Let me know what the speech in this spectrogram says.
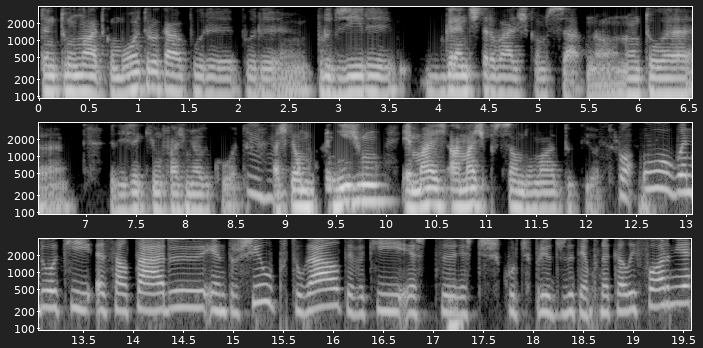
tanto um lado como o outro, acaba por, eh, por eh, produzir grandes trabalhos, como se sabe. Não, não estou a, a dizer que um faz melhor do que o outro. Uhum. Acho que é um mecanismo, é mais, há mais pressão de um lado do que do outro. Bom, o Hugo andou aqui a saltar eh, entre o Chile, Portugal, teve aqui este- estes curtos períodos de tempo na Califórnia.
